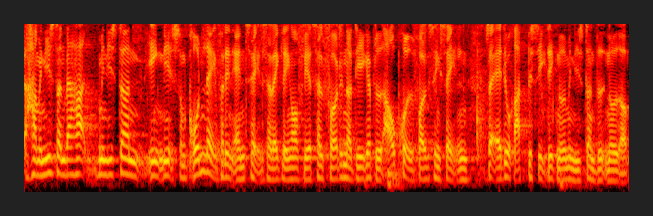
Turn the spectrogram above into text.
har ministeren, hvad har ministeren egentlig som grundlag for den antagelse, at der ikke længere er flertal for det, når det ikke er blevet afprøvet i Folketingssalen, så er det jo ret beset ikke noget, ministeren ved noget om.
